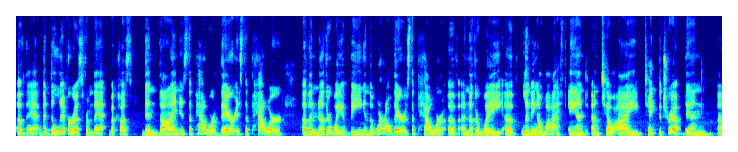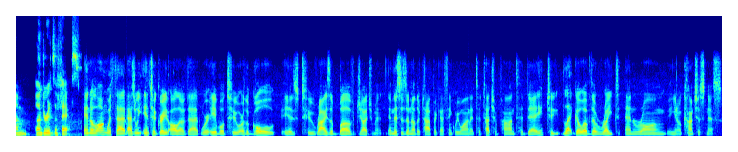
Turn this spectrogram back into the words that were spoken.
of that, but deliver us from that because then thine is the power. There is the power of another way of being in the world. There is the power of another way of living a life. And until I take the trip, then I'm under its effects. And along with that, as we integrate all of that, we're able to, or the goal is to rise above judgment. And this is another topic I think we wanted to touch upon today to let go of the right and wrong, you know, consciousness.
